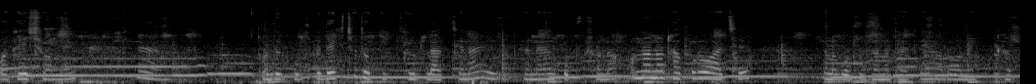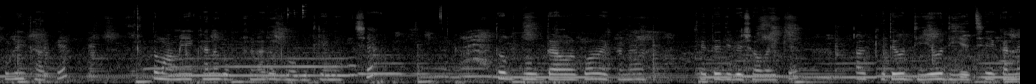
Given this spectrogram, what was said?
কথাই শোনে। হ্যাঁ আমাদের গপুকে দেখছ তো, কি কিউট লাগছে না? এখানে গপু সোনা, অন্যান্য ঠাকুরও আছে। এখানে গপু সোনা থাকে আরও অনেক ঠাকুরই থাকে। তো মামি এখানে গপু সোনাকে ভোগ দিয়ে নিচ্ছে। তো ভোগ দেওয়ার পর এখানে খেতে দিবে সবাইকে। আর খেতেও দিয়েও দিয়েছে। এখানে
